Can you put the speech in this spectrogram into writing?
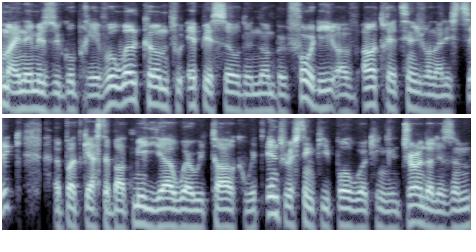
my name is Hugo Prévost. Welcome to episode number 40 of Entretiens Journalistiques, a podcast about media where we talk with interesting people working in journalism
